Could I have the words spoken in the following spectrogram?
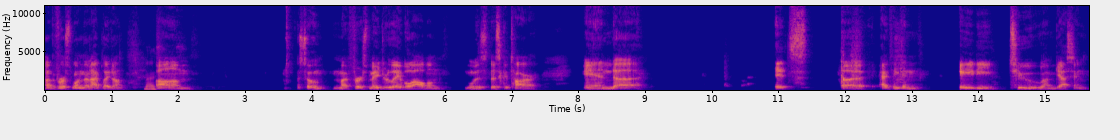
uh, the first one that I played on. Nice. Um, so my first major label album was this guitar, and uh, it's uh, I think in '82, I'm guessing.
